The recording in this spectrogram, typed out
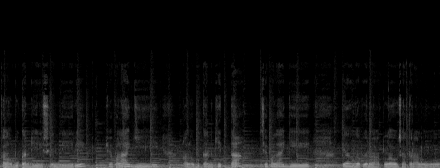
Kalau bukan diri sendiri siapa lagi? Kalau bukan kita siapa lagi ya nggak nggak usah terlalu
